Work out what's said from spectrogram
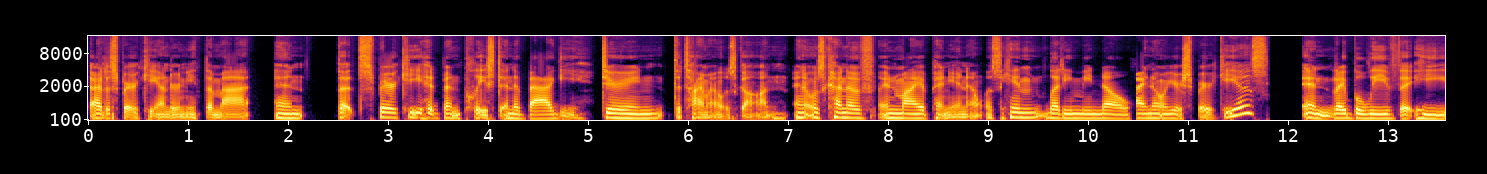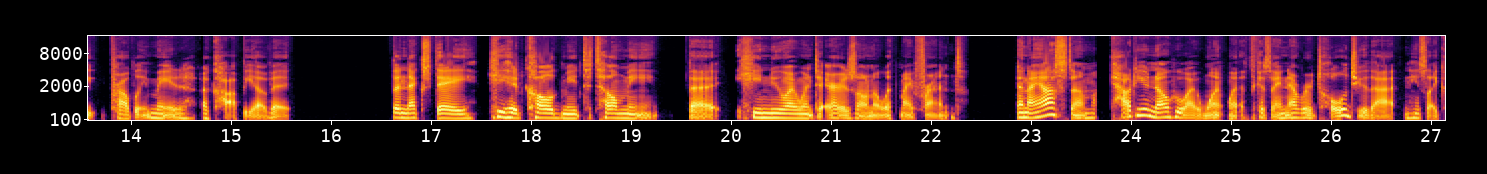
Had a spare key underneath the mat, and that spare key had been placed in a baggie during the time I was gone. And it was kind of, in my opinion, it was him letting me know, I know where your spare key is. And I believe that he probably made a copy of it. The next day, he had called me to tell me that he knew I went to Arizona with my friend. And I asked him, How do you know who I went with? Because I never told you that. And he's like,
